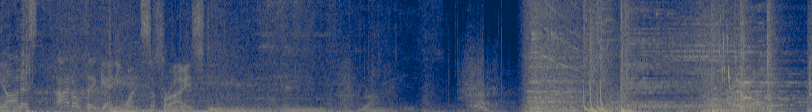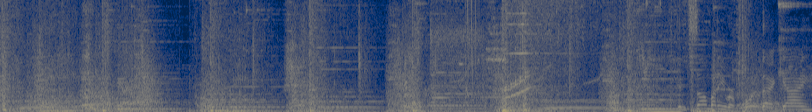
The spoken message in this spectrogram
Be honest, I don't think anyone's surprised. Can somebody report that guy?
